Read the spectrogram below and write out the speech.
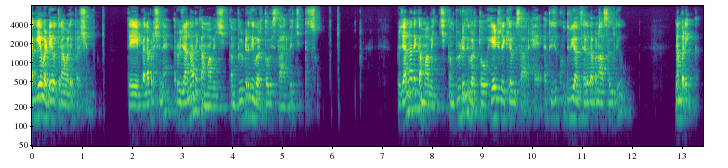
ਅੱਗੇ ਵੱਡੇ ਉਤਰਾਂ ਵਾਲੇ ਪ੍ਰਸ਼ਨ। ਤੇ ਪਹਿਲਾ ਪ੍ਰਸ਼ਨ ਹੈ, ਰੋਜ਼ਾਨਾ ਦੇ ਕੰਮਾਂ ਵਿੱਚ ਕੰਪਿਊਟਰ ਦੀ ਵਰਤੋਂ ਵਿਸਥਾਰ ਵਿੱਚ ਦੱਸੋ। ਰੋਜ਼ਾਨਾ ਦੇ ਕੰਮਾਂ ਵਿੱਚ ਕੰਪਿਊਟਰ ਦੀ ਵਰਤੋਂ ਹੇਠ ਲਿਖੇ ਅਨੁਸਾਰ ਹੈ, ਇਹ ਤੁਸੀਂ ਖੁਦ ਵੀ ਆਨਸਰ ਇਹਦਾ ਬਣਾ ਸਕਦੇ ਹੋ। ਨੰਬਰ 1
